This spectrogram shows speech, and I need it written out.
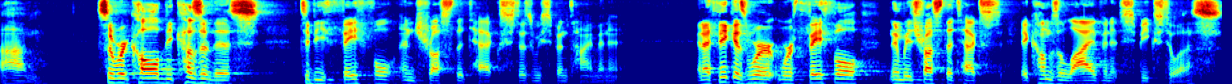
Um, so, we're called because of this to be faithful and trust the text as we spend time in it. And I think as we're, we're faithful and we trust the text, it comes alive and it speaks to us.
